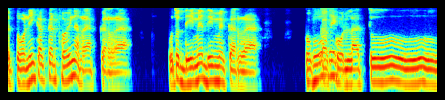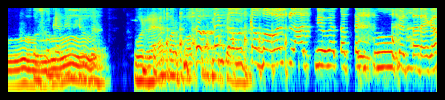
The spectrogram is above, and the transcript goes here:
तो टोनी कक्कर थोड़ी ना रैप कर रहा है। वो तो धीमे धीमे कर रहा है। कोका कोला तू। उसको कहते हैं फ्यूजन वो रैप और जब तक सब उसका बबल ब्लास्ट नहीं होगा तब तक तू करता रहेगा।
